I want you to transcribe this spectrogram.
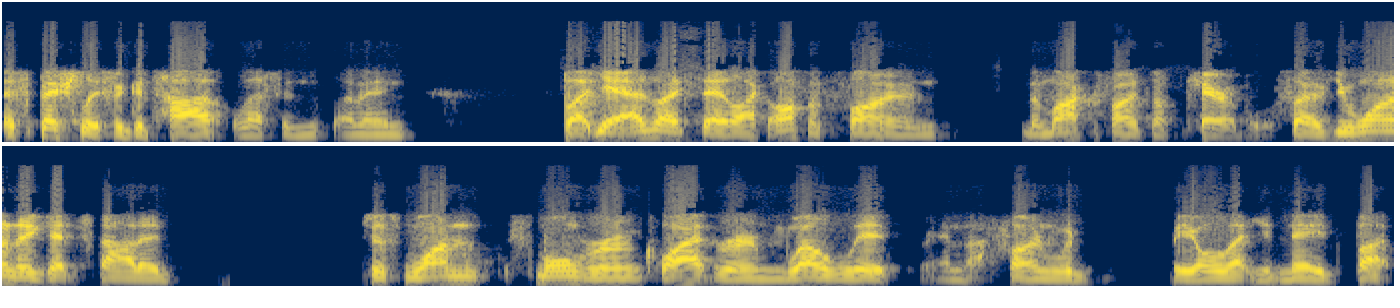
especially for guitar lessons, I mean, but yeah, as I said, like off a phone, the microphone's not terrible. So if you wanted to get started, just one small room, quiet room, well lit, and a phone would be all that you'd need. But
